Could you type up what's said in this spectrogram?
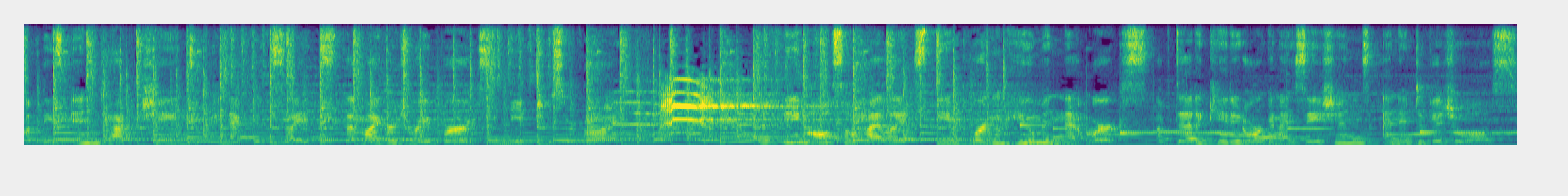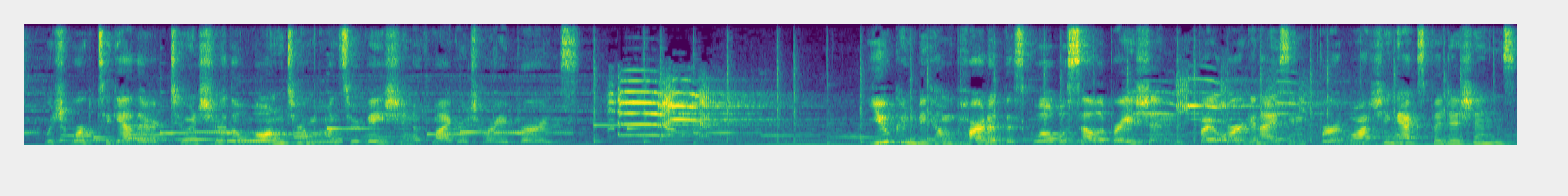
of these intact chains of connected sites that migratory birds need to survive. Also highlights the important human networks of dedicated organizations and individuals which work together to ensure the long-term conservation of migratory birds. You can become part of this global celebration by organizing birdwatching expeditions,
